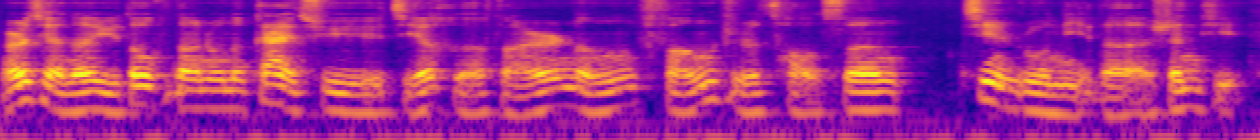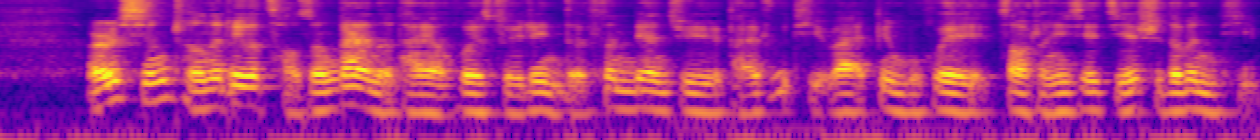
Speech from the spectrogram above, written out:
而且呢，与豆腐当中的钙去结合，反而能防止草酸进入你的身体。而形成的这个草酸钙呢，它也会随着你的粪便去排出体外，并不会造成一些结石的问题。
